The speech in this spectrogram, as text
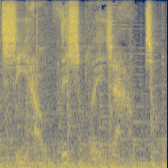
Let's see how this plays out.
